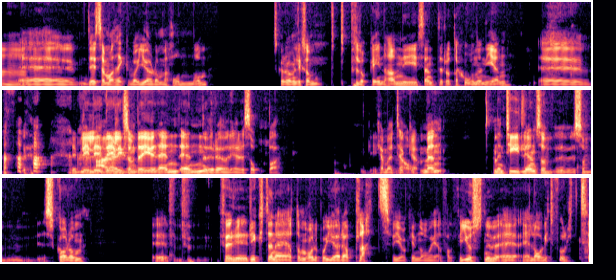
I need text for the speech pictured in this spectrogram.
Mm. Eh, det är så här, man tänker, vad gör de med honom? Ska de liksom plocka in han i centerrotationen igen? Eh, det, blir, det är liksom, det är ju en ännu rörigare soppa. Kan man ju tycka. Ja. Men, men tydligen så, så ska de... eh, För ryktena är att de håller på att göra plats för Joakim Noah i alla fall. För just nu är, är laget fullt.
